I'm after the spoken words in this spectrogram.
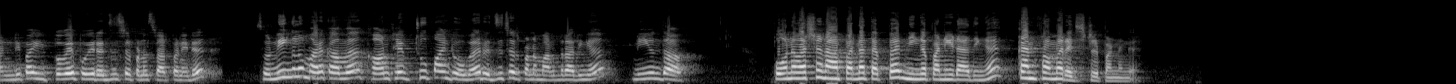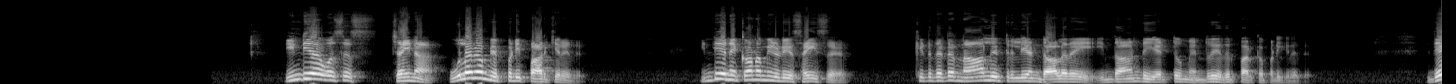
கண்டிப்பாக இப்போவே போய் ரெஜிஸ்டர் பண்ண ஸ்டார்ட் பண்ணிடு. ஸோ நீங்களும் மறக்காம conclave two point over register பண்ண மறந்துடாதீங்க. நீயும் தான். போன வருஷம் நான் பண்ண தப்ப நீங்கள் பண்ணிடாதீங்க. கன்ஃபார்மாக ரெஜிஸ்டர் பண்ணுங்க. இந்தியா வர்சஸ் சைனா உலகம் எப்படி பார்க்கிறது? இந்தியன் எக்கானமியுடைய சைஸு கிட்டத்தட்ட நாலு ட்ரில்லியன் டாலரை இந்த ஆண்டு எட்டும் என்று எதிர்பார்க்கப்படுகிறது. இதே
